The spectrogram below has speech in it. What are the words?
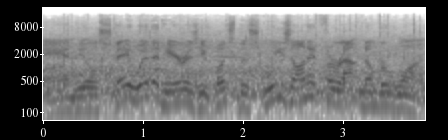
And he'll stay with it here as he puts the squeeze on it for route number one.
